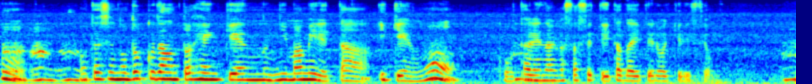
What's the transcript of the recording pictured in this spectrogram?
そう、うんうんうん私の独断と偏見にまみれた意見をこううん垂れ流させていただいてるわけですよ。うんう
